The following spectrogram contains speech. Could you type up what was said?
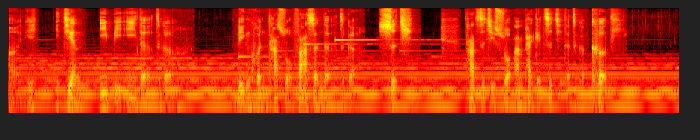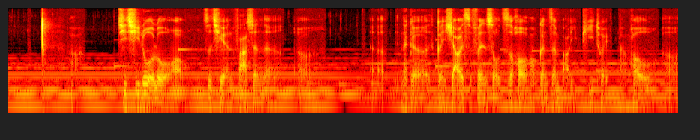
呃，一一件一比一的这个灵魂，他所发生的这个事情，他自己所安排给自己的这个课题，啊，起起落落哦，之前发生了呃呃那个跟小 S 分手之后，哦，跟曾宝仪劈腿，然后呃，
